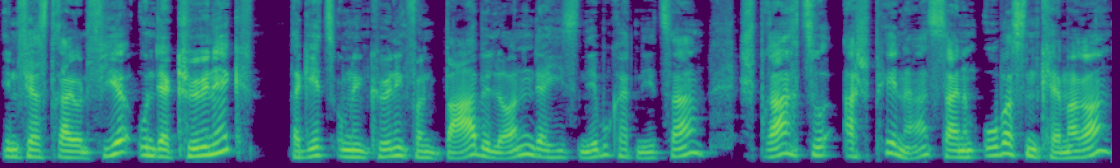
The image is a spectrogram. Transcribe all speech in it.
in Vers 3 und 4, und der König, da geht es um den König von Babylon, der hieß Nebukadnezar, sprach zu Aschpenas, seinem obersten Kämmerer,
